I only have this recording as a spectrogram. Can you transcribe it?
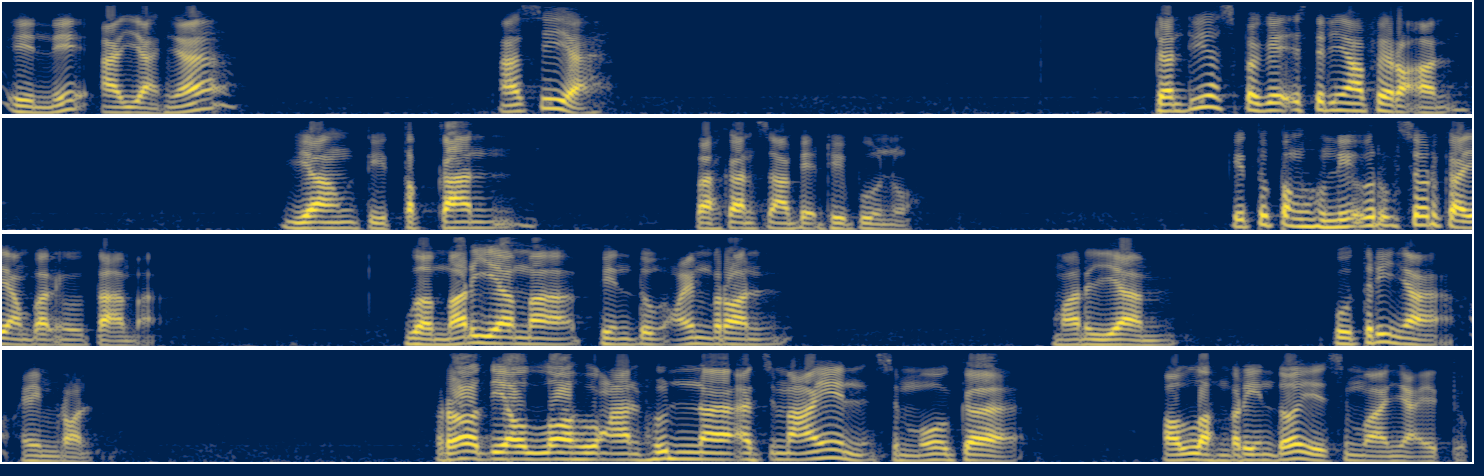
ini ayahnya Asia. Dan dia sebagai istrinya Firaun yang ditekan bahkan sampai dibunuh. Itu penghuni surga yang paling utama. Wa Maryam bintu Imran. Maryam putrinya Imran. Radiyallahu anhunna ajma'in. Semoga Allah merindai semuanya itu.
